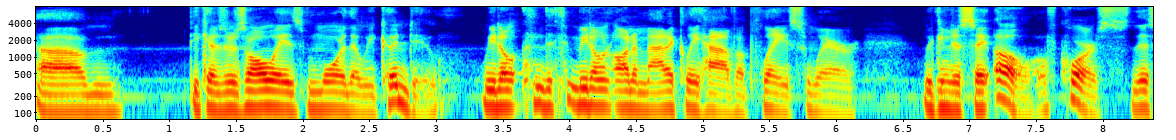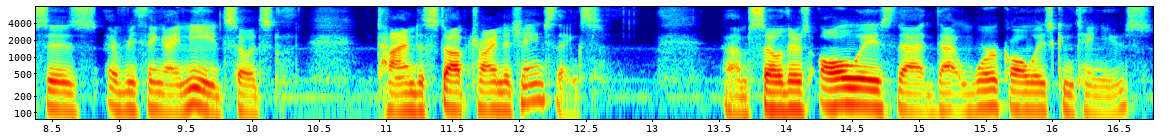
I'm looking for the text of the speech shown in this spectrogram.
Um, because there's always more that we could do. We don't, we don't automatically have a place where we can just say, oh, of course, this is everything I need. So it's time to stop trying to change things. Um, so there's always that, that work always continues.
